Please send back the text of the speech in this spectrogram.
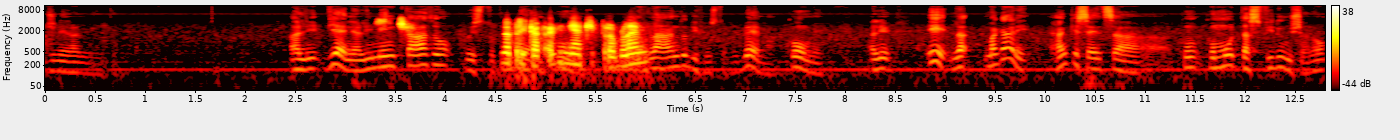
generalmente? Ali, viene alimentato questo problema. Napríklad, ak nejaký problém, parlando di questo problema, come? E la, magari anche senza con, con molta sfiducia, no?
